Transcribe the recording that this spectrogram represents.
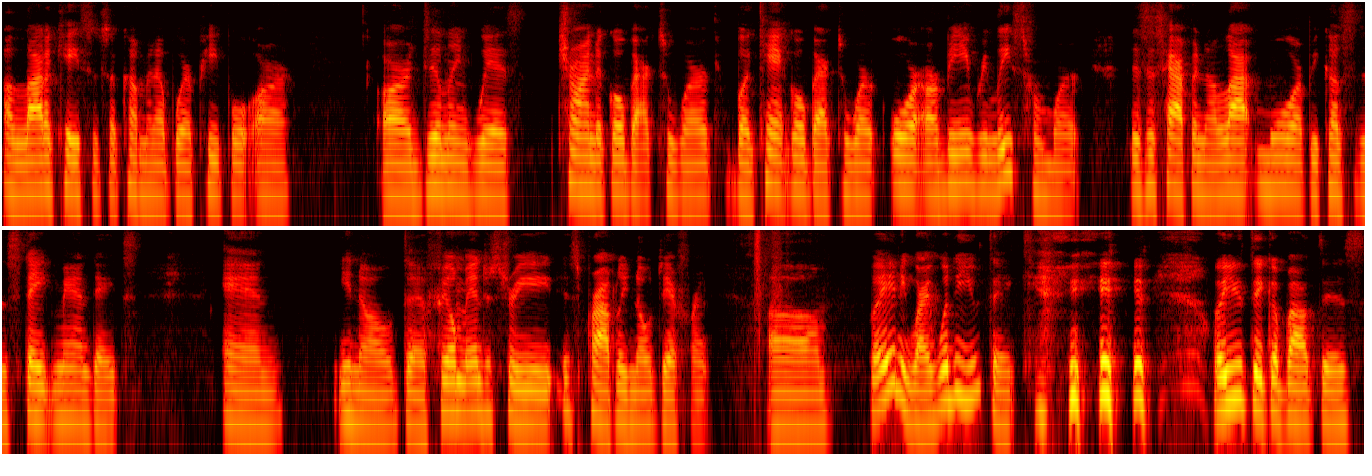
a lot of cases are coming up where people are are dealing with trying to go back to work but can't go back to work or are being released from work. This has happened a lot more because of the state mandates and you know the film industry is probably no different. Um but anyway what do you think? What do you think about this?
